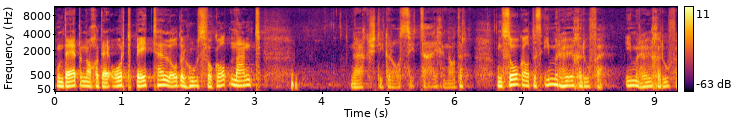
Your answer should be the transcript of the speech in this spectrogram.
und er dann nachher den Ort Bethel oder Haus von Gott nennt. Nächste grosse Zeichen, oder? Und so geht es immer höher rauf, immer höher rauf.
